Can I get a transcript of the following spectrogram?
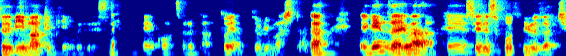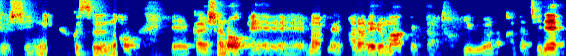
2B マーケティングでですね、コンサルタントをやっておりましたが、現在は、え、 Salesforce ユーザー中心に複数の、会社の、まあ、いわゆるパラレルマーケターというような形で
